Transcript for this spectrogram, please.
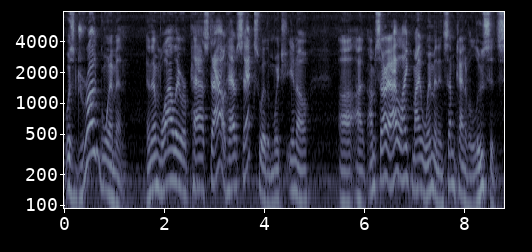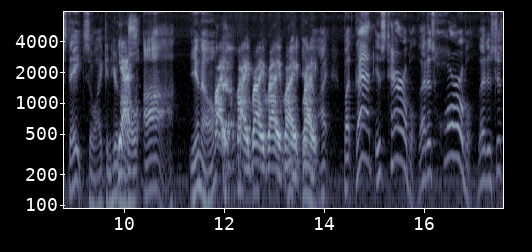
was drug women, and then while they were passed out, have sex with them. Which you know, uh, I, I'm sorry, I like my women in some kind of a lucid state so I can hear Yes. them go ah. You know, Right. Right. Right. Right. Right. you know, Right. I, but that is terrible. That is horrible. That is just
